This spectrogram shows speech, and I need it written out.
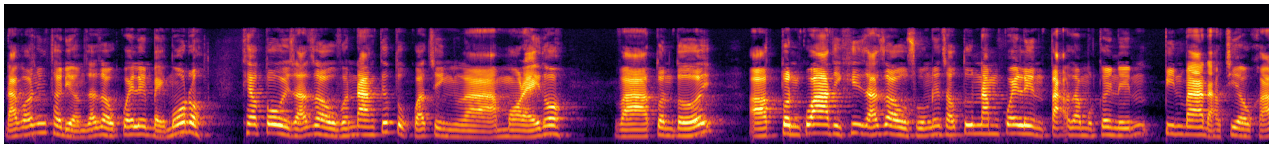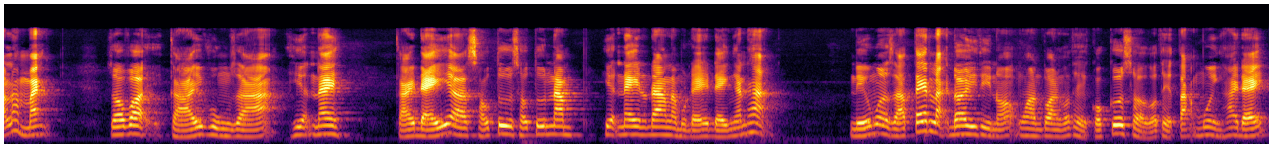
Đã có những thời điểm giá dầu quay lên 71 rồi. Theo tôi giá dầu vẫn đang tiếp tục quá trình là mò đáy thôi. Và tuần tới à, tuần qua thì khi giá dầu xuống đến 645 quay lên tạo ra một cây nến pin 3 đảo chiều khá là mạnh. Do vậy cái vùng giá hiện nay cái đáy à, 64 645 hiện nay nó đang là một đáy đáy ngắn hạn nếu mà giá test lại đây thì nó hoàn toàn có thể có cơ sở có thể tạo mô hình hai đáy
